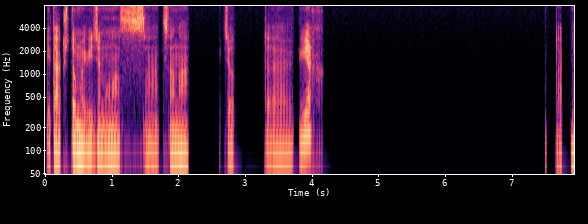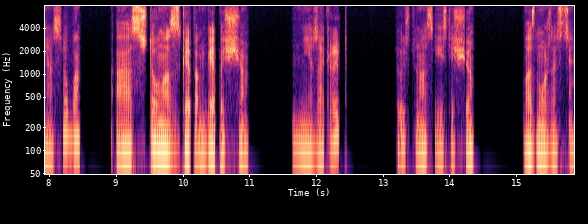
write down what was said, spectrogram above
Итак, что мы видим? У нас а, цена идет э, вверх. Так, не особо. А что у нас с гэпом? Гэп еще не закрыт. То есть у нас есть еще возможности.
